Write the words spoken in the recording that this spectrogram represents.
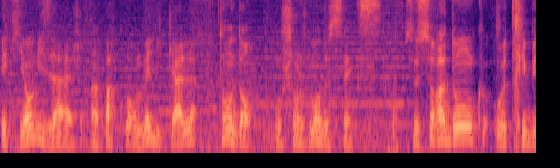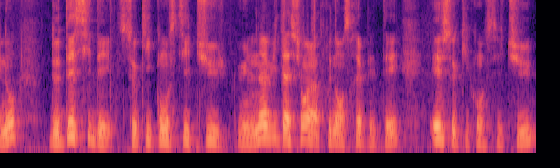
et qui envisage un parcours médical tendant au changement de sexe. Ce sera donc aux tribunaux de décider ce qui constitue une invitation à la prudence répétée et ce qui constitue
